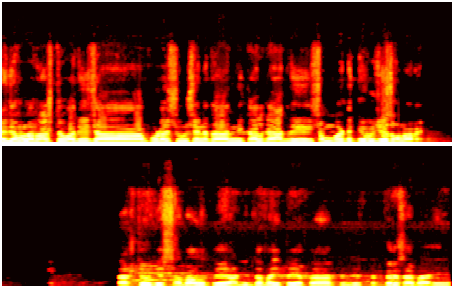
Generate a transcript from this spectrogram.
त्याच्यामुळे राष्ट्रवादीच्या पुढे शिवसेनेचा निकाल काय अगदी शंभर टक्के विजयच होणार आहे. राष्ट्रवादी सभा होते अजितदादा इथे येतात त्यांचे तटकरे साहेब आहेत.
